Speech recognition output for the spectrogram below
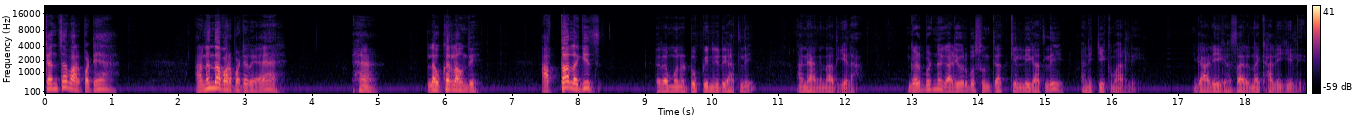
कंचा बारपाट्या? आनंदा बारपाटे रे हां लवकर लावून दे. आत्ता लगेच. रमन टोपी नीट घातली आणि अंगणात गेला. गडबडनं गाडीवर बसून त्यात किल्ली घातली आणि किक मारली. गाडी घसारीनं खाली गेली.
